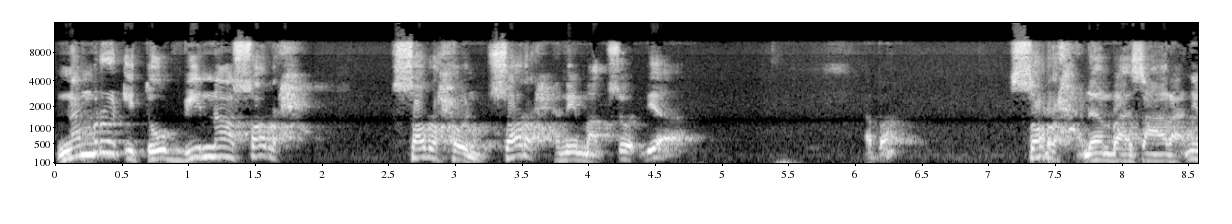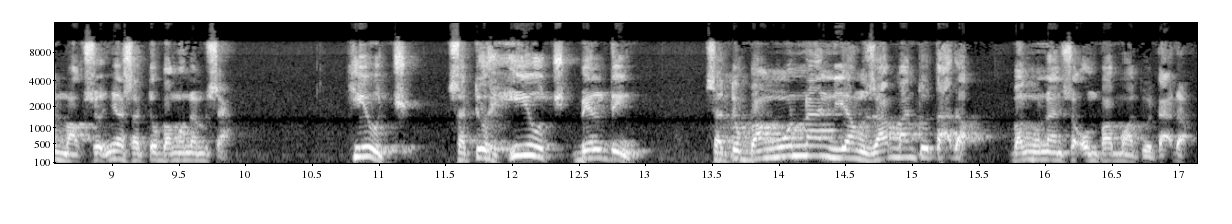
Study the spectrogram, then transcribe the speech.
Namrud itu bina sorh. Sorhun. Sorh ni maksud dia apa? Sorh dalam bahasa Arab ni maksudnya satu bangunan besar. Huge. Satu huge building. Satu bangunan yang zaman tu tak ada. Bangunan seumpama tu tak ada.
